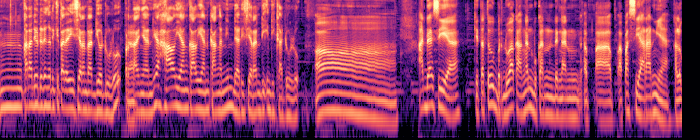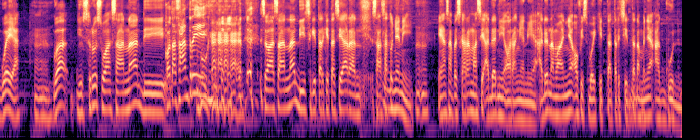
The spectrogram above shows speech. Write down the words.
Hmm, karena dia udah dengerin kita dari siaran radio dulu, pertanyaan dia hal yang kalian kangenin dari siaran di Indika dulu. Oh, ada sih ya. Kita tuh berdua kangen bukan dengan apa, apa siarannya. Kalau gue ya, gue justru suasana di Kota santri. Bukan. Suasana di sekitar kita siaran Salah satunya nih Yang sampai sekarang masih ada nih orangnya nih. Ada namanya office boy kita tercinta Namanya Agun.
